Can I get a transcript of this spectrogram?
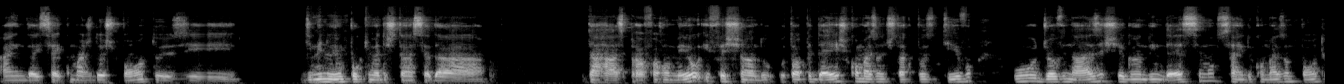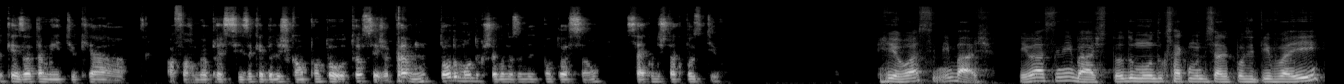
ainda e sair com mais dois pontos e diminuir um pouquinho a distância da, da Haas para Alfa Romeo e fechando o top 10 com mais um destaque positivo, o Giovinazzi chegando em décimo, saindo com mais um ponto, que é exatamente o que a a Fórmula precisa que é beliscar um ponto ou outro. Ou seja, para mim, todo mundo que chegou na zona de pontuação sai com destaque positivo. Eu assino embaixo. Eu assino embaixo. Todo mundo que sai com um destaque positivo aí,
